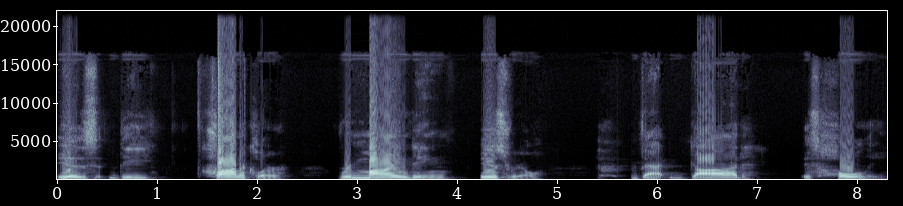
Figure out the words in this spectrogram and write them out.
is the chronicler reminding Israel that God is holy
